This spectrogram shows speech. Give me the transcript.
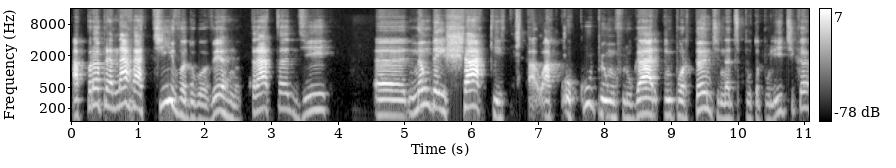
A própria narrativa do governo trata de uh, não deixar que a, a, ocupe um lugar importante na disputa política,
